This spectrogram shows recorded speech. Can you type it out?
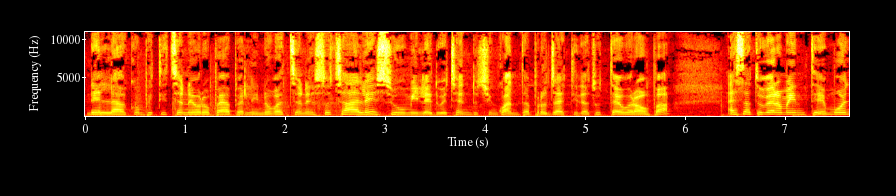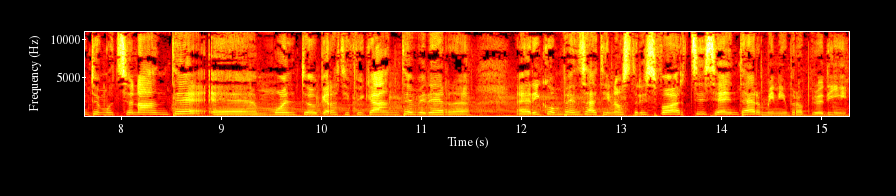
della competizione europea per l'innovazione sociale su 1250 progetti da tutta Europa. È stato veramente molto emozionante, eh, molto gratificante veder eh, ricompensati i nostri sforzi sia in termini proprio di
